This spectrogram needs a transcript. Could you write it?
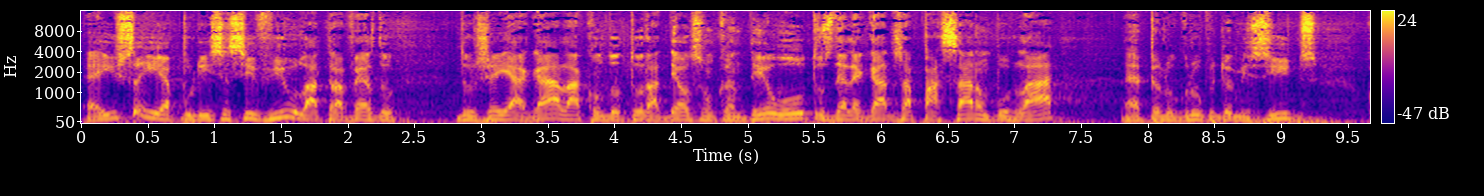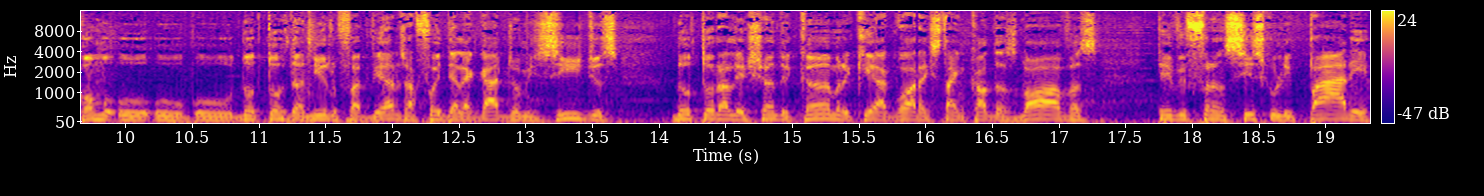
É isso aí, a Polícia Civil, lá através do, do GIH, lá com o doutor Adelson Canteu, outros delegados já passaram por lá, né, pelo grupo de homicídios, como o, o, o doutor Danilo Fabiano, já foi delegado de homicídios, doutor Alexandre Câmara, que agora está em Caldas Novas, teve Francisco Lipari,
